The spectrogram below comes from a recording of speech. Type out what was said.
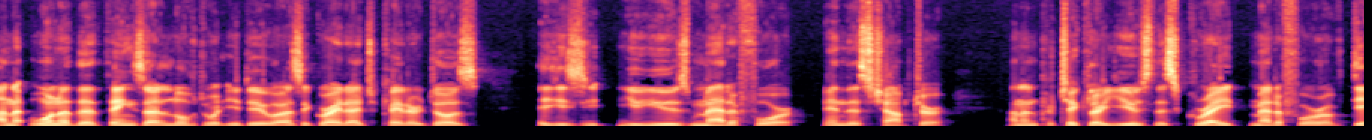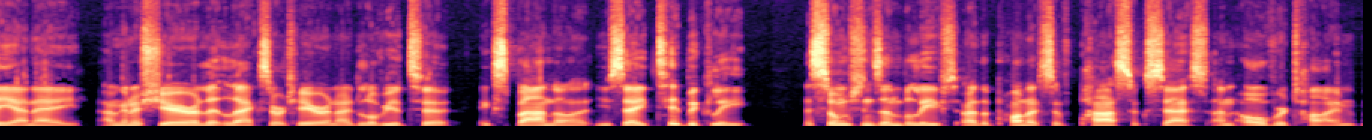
And one of the things I loved what you do as a great educator does is you, you use metaphor in this chapter. And in particular, use this great metaphor of DNA. I'm going to share a little excerpt here and I'd love you to expand on it. You say, typically, assumptions and beliefs are the products of past success and over time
